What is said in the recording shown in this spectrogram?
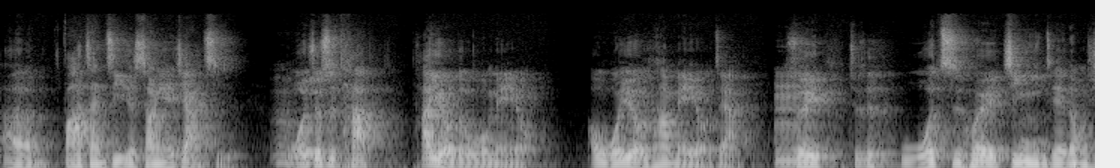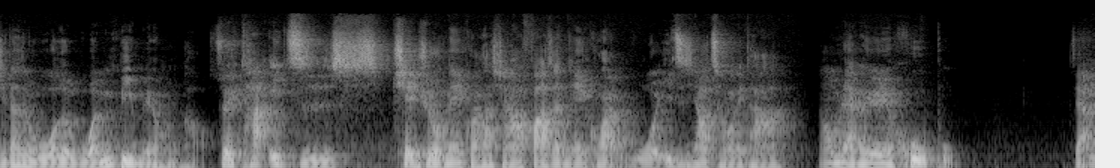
呃发展自己的商业价值。嗯、我就是他，他有的我没有，我有他没有这样，嗯、所以就是我只会经营这些东西，但是我的文笔没有很好，所以他一直欠缺我那一块，他想要发展那一块，我一直想要成为他，然后我们两个有点互补，这样，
